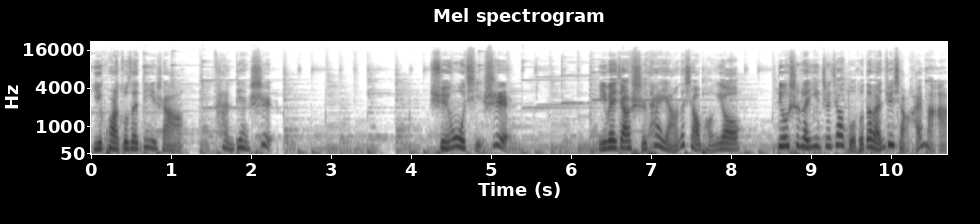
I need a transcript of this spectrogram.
一块坐在地上看电视。寻物启事：一位叫石太阳的小朋友丢失了一只叫朵朵的玩具小海马，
